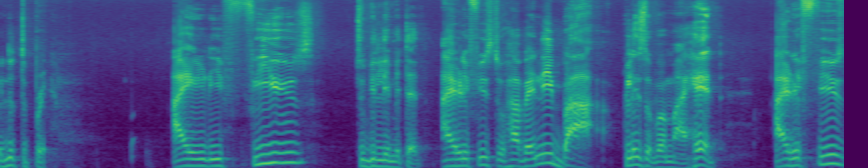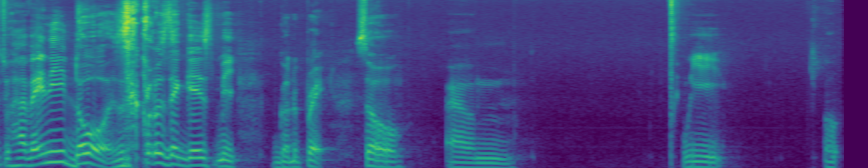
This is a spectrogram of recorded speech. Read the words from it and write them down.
We need to pray. I refuse to be limited. I refuse to have any bar placed over my head. I refuse to have any doors closed against me. I'm going to pray. So um, we, oh,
